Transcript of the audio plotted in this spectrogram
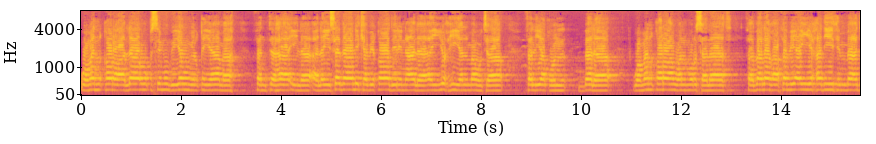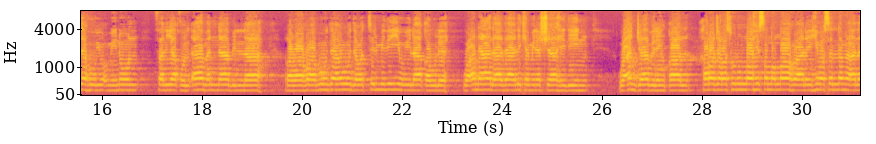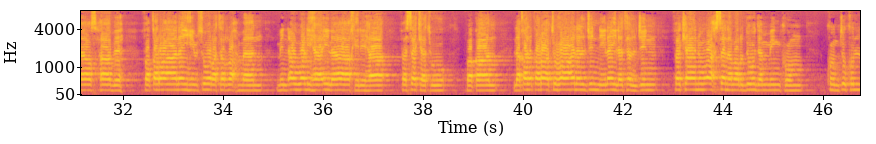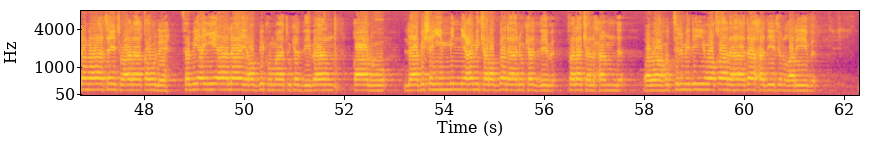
ومن قرأ لا أقسم بيوم القيامة فانتهى إلى أليس ذلك بقادر على أن يحيي الموتى؟ فليقل بلى. ومن قرأ والمرسلات فبلغ فبأي حديث بعده يؤمنون؟ فليقل آمنا بالله. رواه أبو داود والترمذي إلى قوله وأنا على ذلك من الشاهدين. وعن جابر قال خرج رسول الله صلى الله عليه وسلم على أصحابه فقرأ عليهم سورة الرحمن من أولها إلى آخرها فسكتوا. فقال لقد قرأتها على الجن ليلة الجن فكانوا أحسن مردودا منكم. كنت كلما أتيت على قوله فبأي آلاء ربكما تكذبان؟ قالوا لا بشيء من نعمك ربنا نكذب فلك الحمد. رواه الترمذي وقال هذا حديث غريب.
